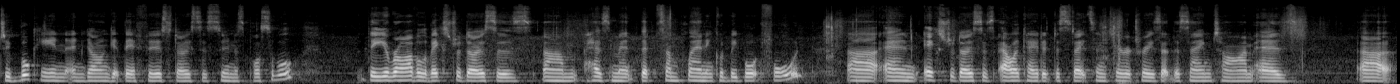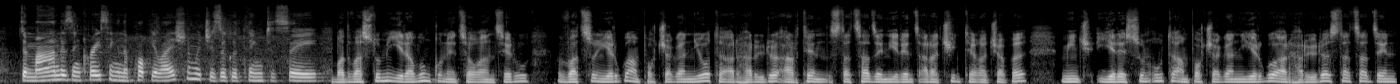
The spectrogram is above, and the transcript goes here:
to book in and go and get their first dose as soon as possible. The arrival of extra doses um, has meant that some planning could be brought forward uh, and extra doses allocated to states and territories at the same time as uh, demand is increasing in the population, which is a good thing to see. Բադվաստումի իրավունք ունեցող անձերու 62.7%-ը առ 100-ը արդեն ստացած են իրենց առաջին տեղաչափը, մինչ 38.2% առ 100-ը ստացած են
